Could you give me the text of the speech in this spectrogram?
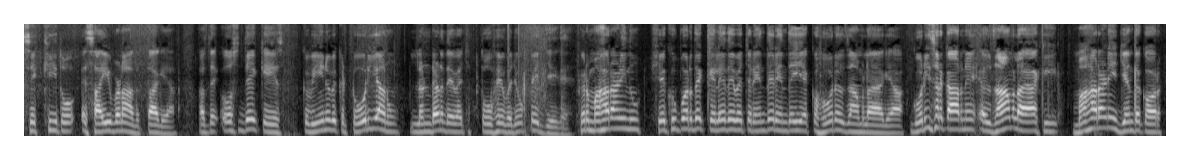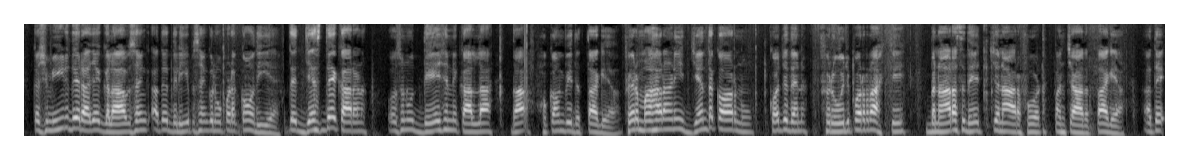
ਸਿੱਖੀ ਤੋਂ ਈਸਾਈ ਬਣਾ ਦਿੱਤਾ ਗਿਆ। ਅਤੇ ਉਸ ਦੇ ਕੇਸ ਕਵੀਨ ਵਿਕਟੋਰੀਆ ਨੂੰ ਲੰਡਨ ਦੇ ਵਿੱਚ ਤੋਹਫੇ ਵਜੋਂ ਭੇਜੇ ਗਏ। ਫਿਰ ਮਹਾਰਾਣੀ ਨੂੰ ਸ਼ੇਖੂਪੁਰ ਦੇ ਕਿਲੇ ਦੇ ਵਿੱਚ ਰਹਿੰਦੇ ਰਹਿੰਦੇ ਹੀ ਇੱਕ ਹੋਰ ਇਲਜ਼ਾਮ ਲਾਇਆ ਗਿਆ। ਗੋਰੀ ਸਰਕਾਰ ਨੇ ਇਲਜ਼ਾਮ ਲਾਇਆ ਕਿ ਮਹਾਰਾਣੀ ਜਿੰਦ ਕੌਰ ਕਸ਼ਮੀਰ ਦੇ ਰਾਜੇ ਗੁਲਾਬ ਸਿੰਘ ਅਤੇ ਦਲੀਪ ਸਿੰਘ ਨੂੰ ਭੜਕਾਉਂਦੀ ਹੈ ਤੇ ਜਿਸ ਦੇ ਕਾਰਨ ਉਸ ਨੂੰ ਦੇਸ਼ ਨਿਕਾਲਾ ਦਾ ਹੁਕਮ ਵੀ ਦਿੱਤਾ ਗਿਆ। ਫਿਰ ਮਹਾਰਾਣੀ ਜਿੰਦ ਕੌਰ ਨੂੰ ਕੁਝ ਦਿਨ ਫਿਰੋਜ਼ਪੁਰ ਰੱਖ ਕੇ ਬਨਾਰਸ ਦੇ ਚਨਾਰ ਫੋਰਟ ਪਹੁੰਚਾ ਦਿੱਤਾ ਗਿਆ। ਅਤੇ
